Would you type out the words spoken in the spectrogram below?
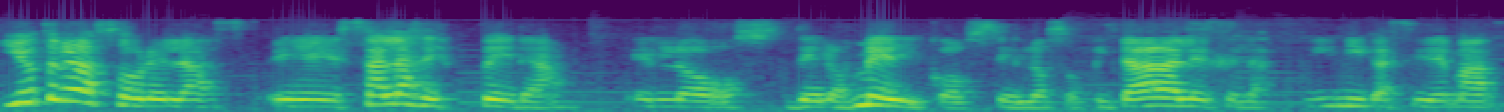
Y otra era sobre las eh, salas de espera en los, de los médicos, en los hospitales, en las clínicas y demás.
